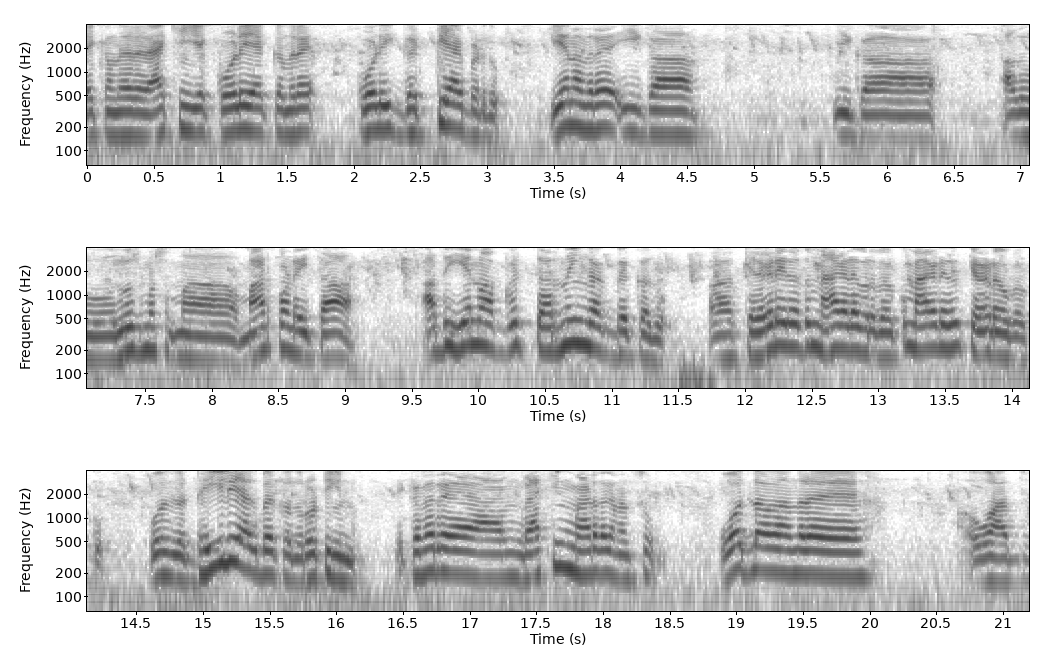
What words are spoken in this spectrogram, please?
ಯಾಕಂದರೆ ರ್ಯಾಕಿಂಗ್ಗೆ ಕೋಳಿ ಯಾಕಂದರೆ ಕೋಳಿ ಗಟ್ಟಿ ಆಗಬಾರ್ದು ಏನಂದರೆ ಈಗ ಈಗ ಅದು ಲೂಸ್ ಮೋಷನ್ ಮಾಡ್ಕೊಂಡೈತಾ? ಅದು ಏನು ಆಗ್ಬೇಕು? ಟರ್ನಿಂಗ್ ಆಗಬೇಕು ಅದು. ಕೆಳಗಡೆ ಇರೋದು ಮ್ಯಾಗಡೆ ಬರಬೇಕು, ಮ್ಯಾಗಡೆ ಇರೋದು ಕೆಳಗಡೆ ಹೋಗ್ಬೇಕು. ಒಂದು ಡೈಲಿ ಆಗಬೇಕು ಅದು ರೊಟೀನು ಯಾಕಂದರೆ ಹಂಗೆ ರ್ಯಾಕಿಂಗ್ ಮಾಡಿದಾಗ ನಾನು ಸು ಓದ್ಲಾಗ ಅಂದರೆ ಅದು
